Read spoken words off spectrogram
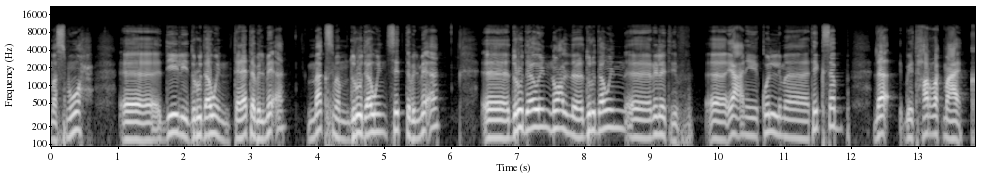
مسموح. daily drawdown 3% maximum drawdown 6% drawdown نوع ال drawdown relative يعني كل ما تكسب لا بيتحرك معاك.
